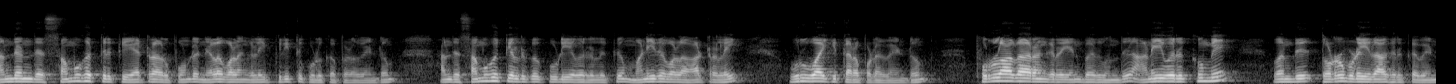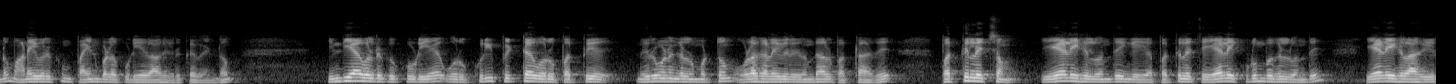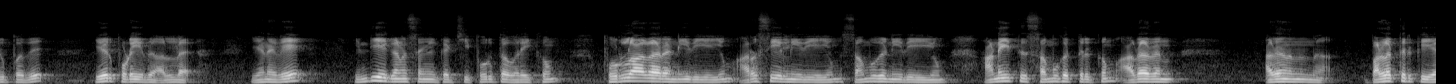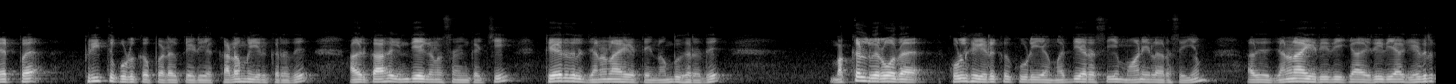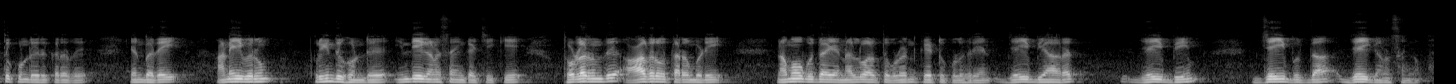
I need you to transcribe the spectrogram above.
அந்தந்த சமூகத்திற்கு ஏற்றாறு போன்ற நிலவளங்களை பிரித்து கொடுக்கப்பட வேண்டும். அந்த சமூகத்தில் இருக்கக்கூடியவர்களுக்கு மனிதவள ஆற்றலை உருவாக்கி தரப்பட வேண்டும். பொருளாதாரங்கிற என்பது வந்து அனைவருக்குமே வந்து தொடர்புடையதாக இருக்க வேண்டும். அனைவருக்கும் பயன்படக்கூடியதாக இருக்க வேண்டும். இந்தியாவில் இருக்கக்கூடிய ஒரு குறிப்பிட்ட ஒரு பத்து நிறுவனங்கள் மட்டும் உலகளவில் இருந்தால் பத்தாது. பத்து லட்சம் ஏழைகள் வந்து இங்கே பத்து லட்சம் ஏழை குடும்பங்கள் வந்து ஏழைகளாக இருப்பது ஏற்புடையது அல்ல. எனவே இந்திய கனசங்க கட்சி பொறுத்த வரைக்கும் பொருளாதார நீதியையும் அரசியல் நீதியையும் சமூக நீதியையும் அனைத்து சமூகத்திற்கும் அதன் அதன் பலத்திற்கு ஏற்ப பிரித்து கொடுக்கப்படக்கூடிய கடமை இருக்கிறது. அதற்காக இந்திய கனசங்க கட்சி தேர்தல் ஜனநாயகத்தை நம்புகிறது. மக்கள் விரோத கொள்கை எடுக்கக்கூடிய மத்திய அரசையும் மாநில அரசையும் அது ஜனநாயக ரீதியாக ரீதியாக எதிர்த்து கொண்டு இருக்கிறது என்பதை அனைவரும் புரிந்து கொண்டு இந்திய கனசங்க கட்சிக்கு தொடர்ந்து ஆதரவு தரும்படி நமோ புத்தாய நல்வாழ்த்துகளுடன் கேட்டுக்கொள்கிறேன். ஜெய் பியாரத் ஜெய் பீம் ஜெய் புத்தா ஜெய் கனசங்கம்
